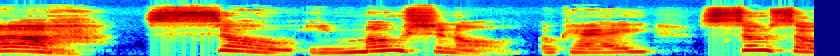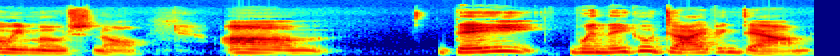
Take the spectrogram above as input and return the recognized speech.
ugh, so emotional, okay? So, so emotional. Um, they when they go diving down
